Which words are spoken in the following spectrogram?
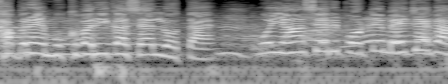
खबरें मुखबरी का सेल होता है वो यहाँ से रिपोर्टें भेजेगा।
